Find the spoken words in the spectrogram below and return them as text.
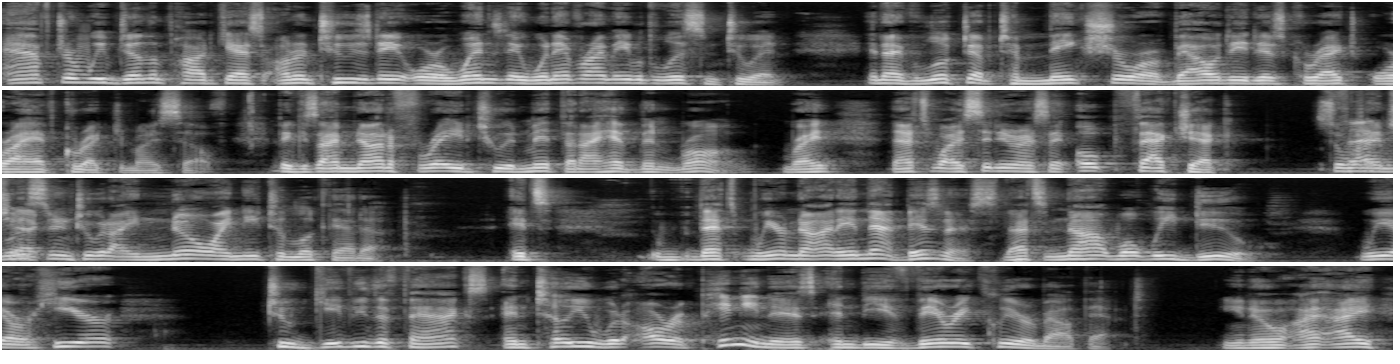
after we've done the podcast on a Tuesday or a Wednesday, whenever I'm able to listen to it. And I've looked up to make sure or validate is correct or I have corrected myself because I'm not afraid to admit that I have been wrong, right? That's why I sit here and I say, oh, fact check. So when I'm check. listening to it, I know I need to look that up. It's that's we're not in that business. That's not what we do. We are here to give you the facts and tell you what our opinion is and be very clear about that. You know, I, I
